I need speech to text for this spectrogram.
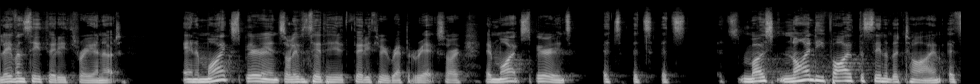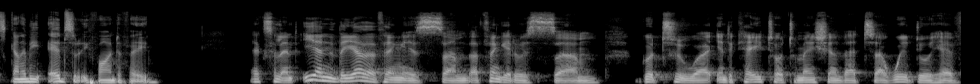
11C33 in it. And in my experience, 11C33 Rapid React, sorry, in my experience, it's it's it's it's most 95% of the time, it's going to be absolutely fine to feed. Excellent. Ian, the other thing is, um, I think it was um, good to uh, indicate or to mention that uh, we do have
